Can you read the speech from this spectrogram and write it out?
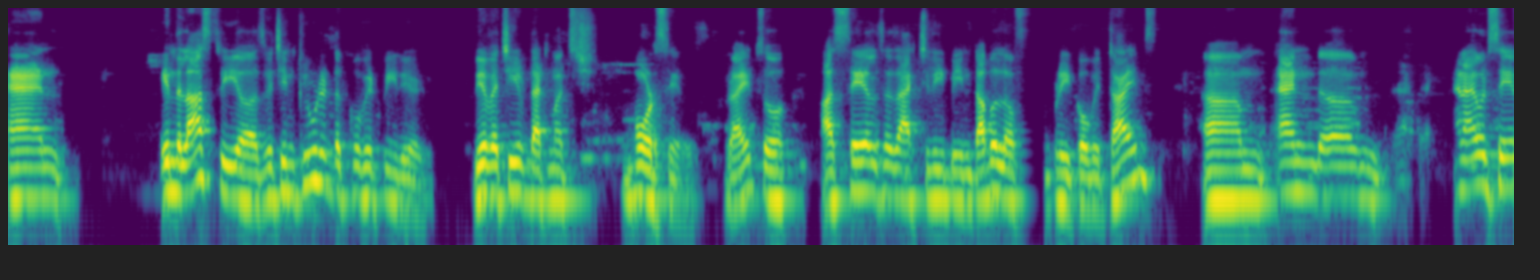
And in the last three years, which included the COVID period, we have achieved that much more sales, right? So our sales has actually been double of pre-COVID times. Um, and um, and I would say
